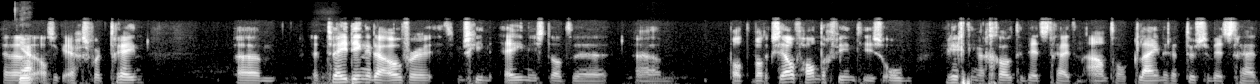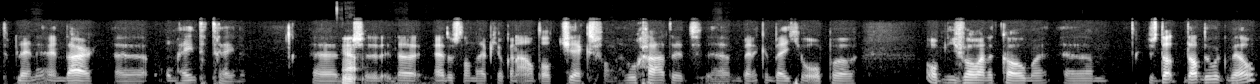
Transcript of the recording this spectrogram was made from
Ja. Als ik ergens voor train. Ehm, eh, twee dingen daarover. Misschien één is dat eh, ehm, wat, wat ik zelf handig vind, is om richting een grote wedstrijd een aantal kleinere tussenwedstrijden te plannen en daar eh, omheen te trainen. Eh, dus, eh, eh, eh, dus dan heb je ook een aantal checks van hoe gaat het? Eh, ben ik een beetje op, eh, op niveau aan het komen? Ehm, dus dat, dat doe ik wel.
